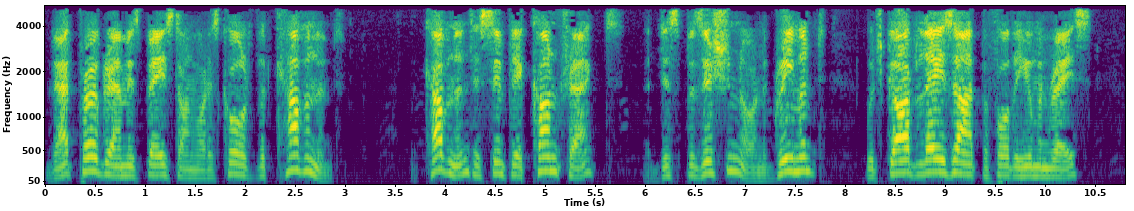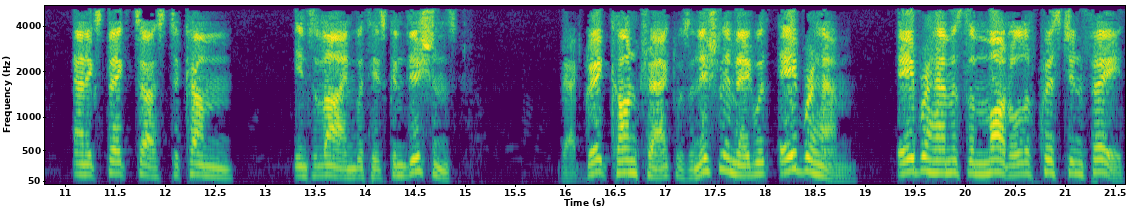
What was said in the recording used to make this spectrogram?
That program is based on what is called the covenant. The covenant is simply a contract, a disposition, or an agreement which God lays out before the human race and expects us to come into line with his conditions. That great contract was initially made with Abraham. Abraham is the model of Christian faith.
